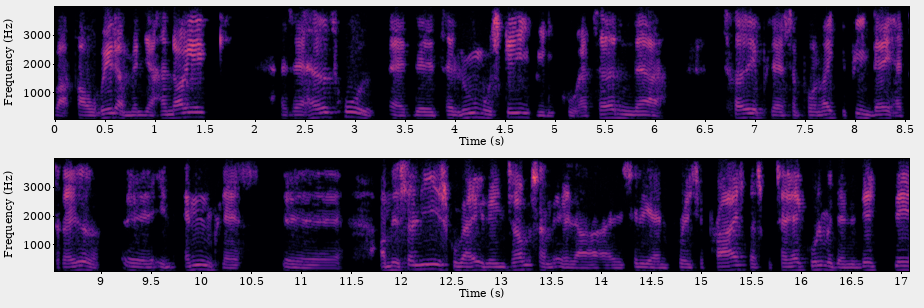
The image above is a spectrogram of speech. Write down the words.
var favoritter, men jeg havde nok ikke, altså jeg havde troet, at øh, uh, Talu måske ville kunne have taget den der tredje plads, og på en rigtig fin dag have drillet uh, en anden plads. Øh, om det så lige skulle være Elaine Thompson eller øh, Cillian Fraser Price, der skulle tage guldmedaljen, det, det,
